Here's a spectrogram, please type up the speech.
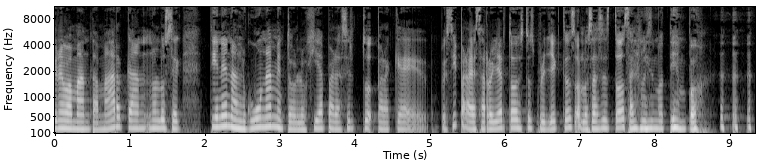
qué nueva manta marcan, no lo sé. ¿Tienen alguna metodología para hacer para que, pues sí, para desarrollar todos estos proyectos o los haces todos al mismo tiempo?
